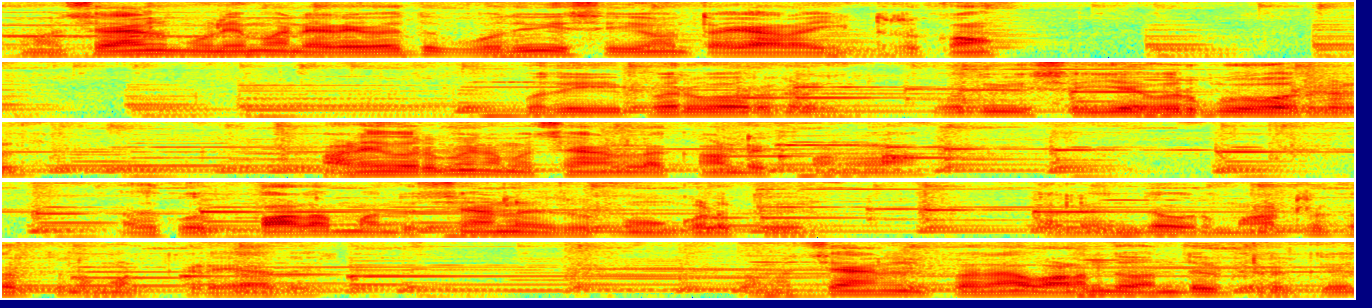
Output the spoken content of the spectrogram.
நம்ம சேனல் மூலிமா நிறைய பேருக்கு உதவி செய்யவும் தயாராகிட்டு இருக்கோம். உதவி பெறுபவர்கள் உதவி செய்ய விரும்புபவர்கள் அனைவருமே நம்ம சேனலில் காண்டாக்ட் பண்ணலாம். அதுக்கு ஒரு பாலம் அந்த சேனல் இருக்கும் உங்களுக்கு. அதில் எந்த ஒரு மாற்று கருத்தும் நம்மளுக்கு கிடையாது. நம்ம சேனல் இப்போ தான் வளர்ந்து வந்துகிட்டு இருக்கு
